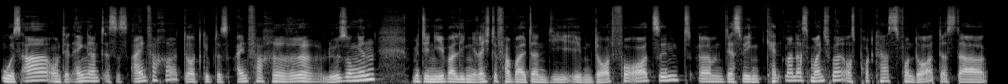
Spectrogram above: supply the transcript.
USA und in England ist es einfacher. Dort gibt es einfachere Lösungen mit den jeweiligen Rechteverwaltern, die eben dort vor Ort sind. Ähm, deswegen kennt man das manchmal aus Podcasts von dort, dass da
